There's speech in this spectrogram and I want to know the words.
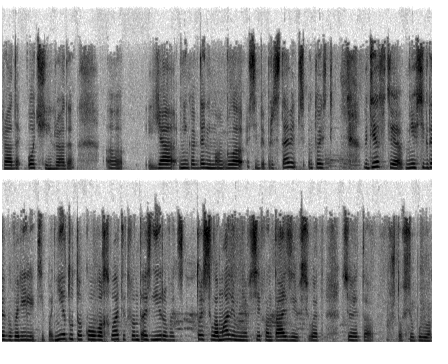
рада очень рада я никогда не могла себе представить. То есть в детстве мне всегда говорили типа нету такого хватит фантазировать то есть ломали мне все фантазии всё это всё это что всё было.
